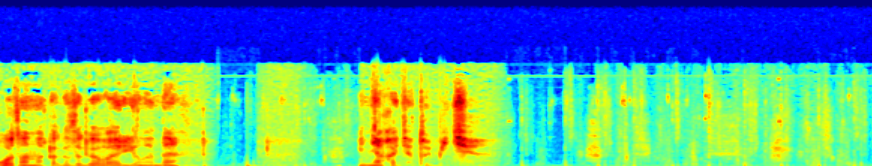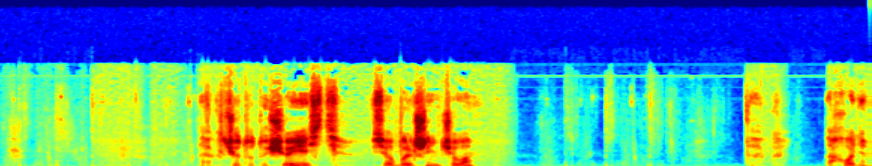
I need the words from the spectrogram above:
Вот она как заговорила, да? Меня хотят убить. Так, что тут еще есть? Все, больше ничего. Так, заходим.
